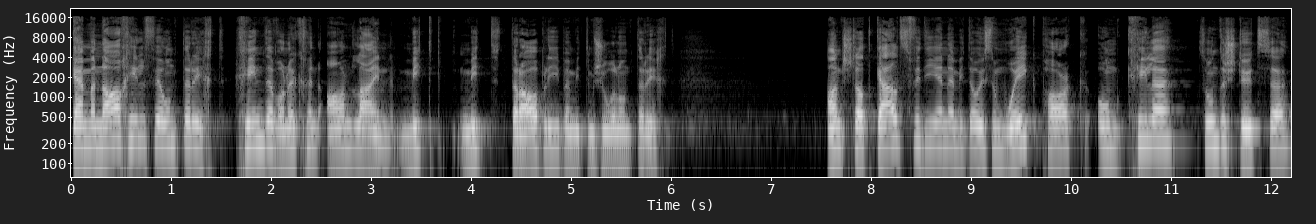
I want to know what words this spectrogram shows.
geben wir Nachhilfeunterricht. Kinder, die nicht online mit, mit dranbleiben mit dem Schulunterricht. Anstatt Geld zu verdienen mit unserem Wake Park, um Kille zu unterstützen,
